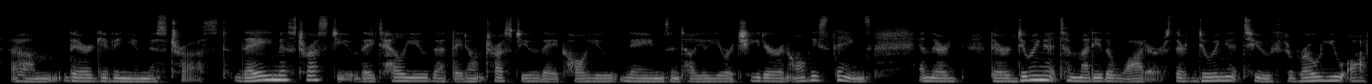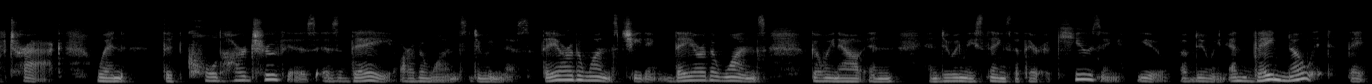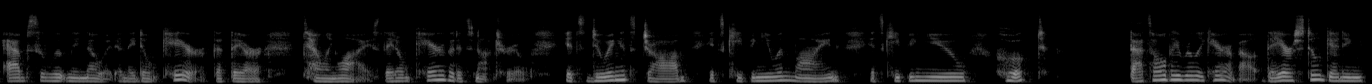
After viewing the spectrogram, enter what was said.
um, they're giving you mistrust. They mistrust you. They tell you that they don't trust you. They call you names and tell you you're a cheater and all these things. And they're they're doing it to muddy the waters. They're doing it to throw you off track when the cold hard truth is is they are the ones doing this. They are the ones cheating. They are the ones going out and and doing these things that they're accusing you of doing. And they know it. They absolutely know it. And they don't care that they are telling lies. They don't care that it's not true. It's doing its job. It's keeping you in line. It's keeping you hooked. That's all they really care about. They are still getting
